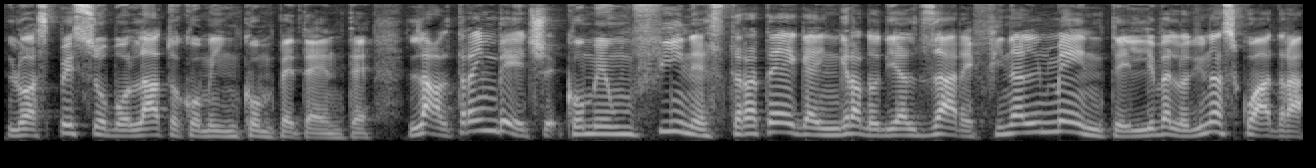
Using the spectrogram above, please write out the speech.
lo ha spesso bollato come incompetente, l'altra invece come un fine stratega in grado di alzare finalmente il livello di una squadra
